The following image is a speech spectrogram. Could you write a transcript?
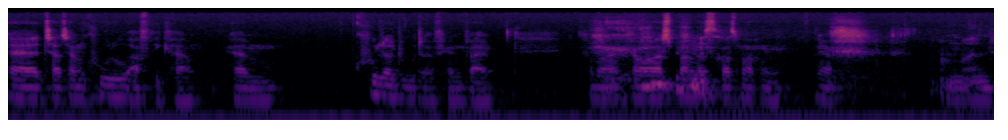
äh, Tatam Kulu Afrika. Ähm, cooler Dude auf jeden Fall. Kann man, kann man was Spannendes draus machen. Ja. Oh Mann.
